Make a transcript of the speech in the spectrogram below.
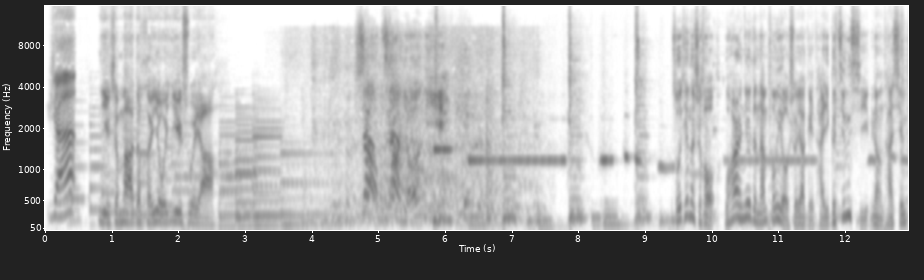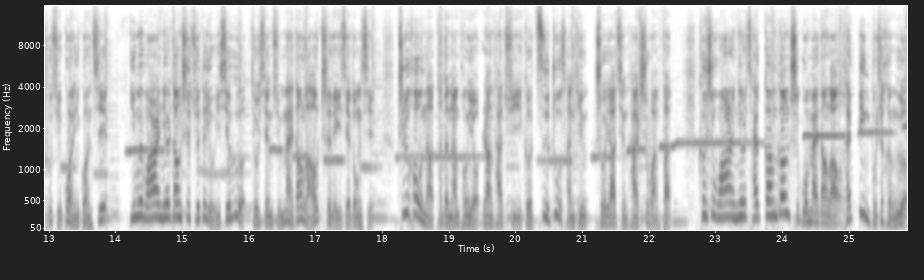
人。你这骂的很有艺术呀。笑不笑由你。昨天的时候，王二妮的男朋友说要给她一个惊喜，让她先出去逛一逛街。因为王二妮当时觉得有一些饿，就先去麦当劳吃了一些东西。之后呢，她的男朋友让她去一个自助餐厅，说要请她吃晚饭。可是王二妮才刚刚吃过麦当劳，还并不是很饿。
